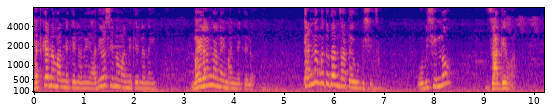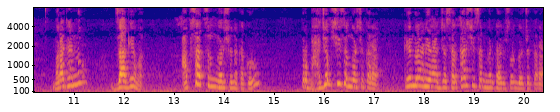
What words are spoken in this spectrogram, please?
भटक्यांना मान्य केलं नाही आदिवासींना मान्य केलं नाही महिलांना नाही मान्य केलं. त्यांना मतदान जात आहे ओबीसीचं. ओबीसींनो जागे व्हा. मराठ्यांनो जागे व्हा. आपसात संघर्ष नका करू. तर भाजपशी संघर्ष करा. केंद्र आणि राज्य सरकारशी संघर्ष संघर्ष करा.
